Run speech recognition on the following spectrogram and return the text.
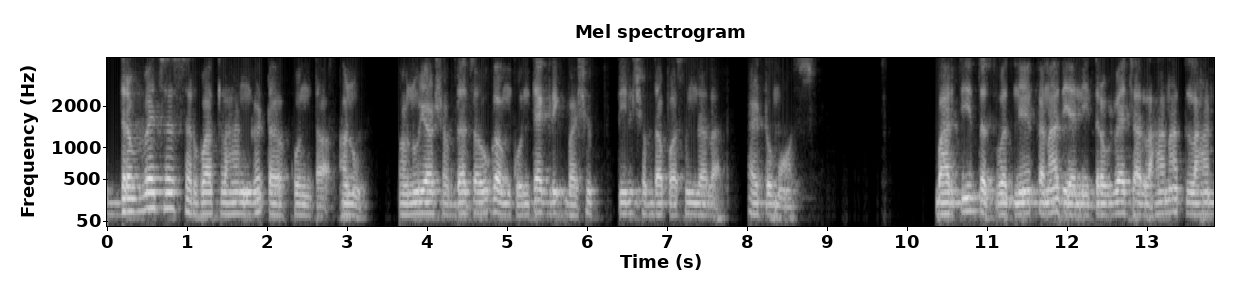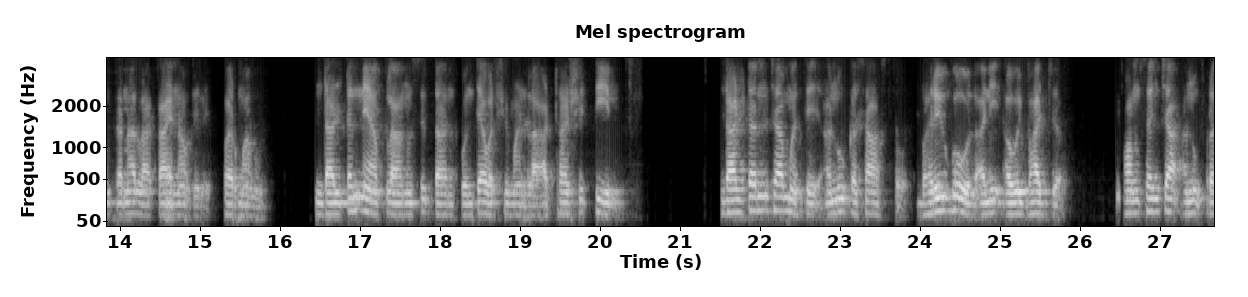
द्रव्याचा सर्वात लहान घटक कोणता? अणु. अणु या शब्दाचा उगम कोणत्या ग्रीक भाषेतील शब्दापासून झाला? ॲटोमॉस. भारतीय तत्वज्ञ कनाद यांनी द्रव्याच्या लहानात लहान कणाला काय नाव दिले? परमाणू. डाल्टनने आपला अणुसिद्धांत कोणत्या वर्षी मांडला? अठराशे तीन. डाल्टनच्या मते अणु कसा असतो? भरीव गोल आणि अविभाज्य. थॉम्सनच्या अणुप्र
